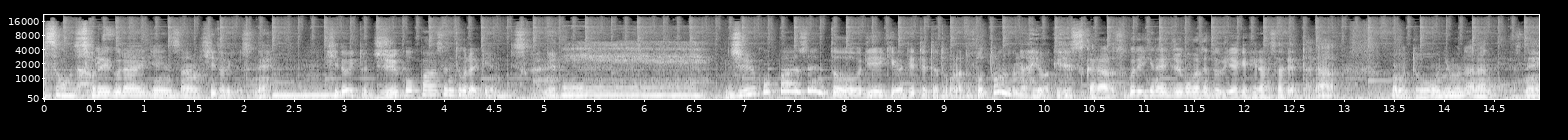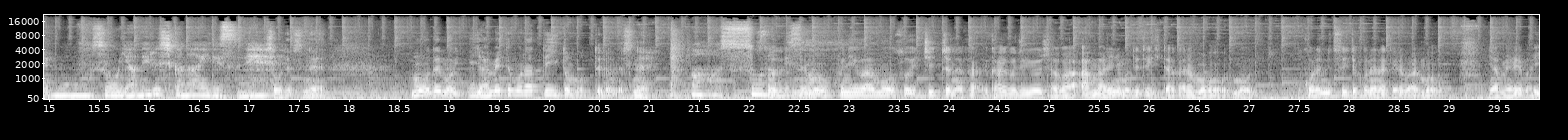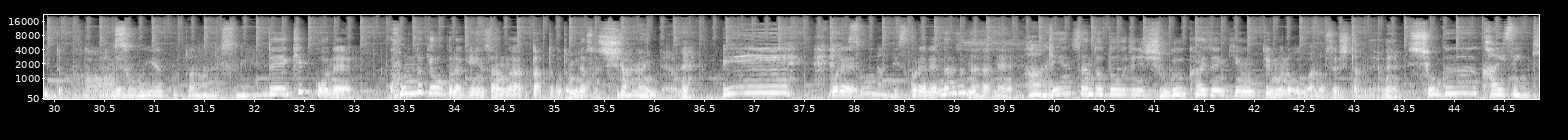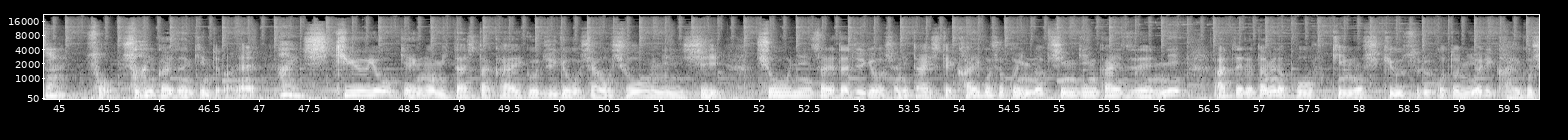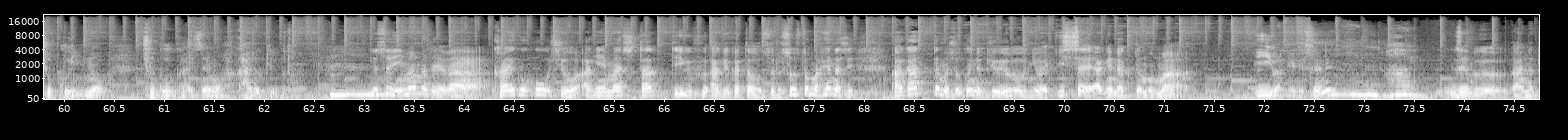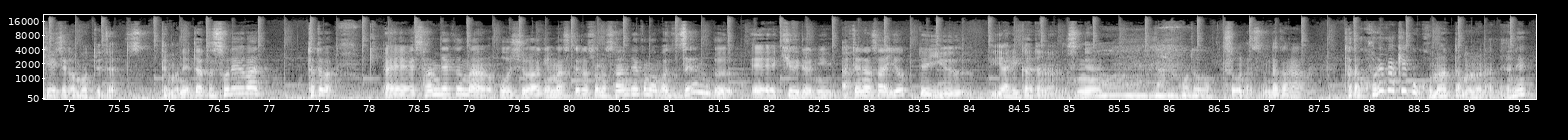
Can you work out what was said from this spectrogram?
そうなんそれぐらい減産ひどいですね、うんひどいと15%ぐらい減ですからね。へえ。15%利益が出てたところだとほとんどないわけですからそこでいきなり15%売り上げ減らされたらもうどうにもならないですね、もうそうやめるしかないですね。そうですね。もうでもやめてもらっていいと思ってるんですね。ああそうなんですか。ね。もう国はもうそういうちっちゃな介介護事業者はあまりにも出てきたからもうもうこれについてこれなければもうやめればいいと思ってね。そういうことなんですね。で結構ねこんだけ多くな減産があったってこと皆さん知らないんだよね。ええこれそうなんですか。これねなぜならね、はい。減産と同時に処遇改善金っていうものを上乗せしたんだよね。処遇改善金。そう処遇改善金っていうのはね、はい。支給要件を満たした介護事業者を承認し承認された事業者に対して介護職員の賃金改善に充てるための交付金を支給することにより介護職員の処遇改善を図るということ。うん要するに今までは介護報酬を上げましたっていうふう上げ方をする。そうするとまあ変なし上がっても職員の給与には一切上げなくてもまあいいわけですよね、うんはい。全部あの経営者が持ってたってもね。だからそれは例えば、えー300万報酬を上げますけどその300万は全部、えー給料に当てなさいよっていうやり方なんですね。なるほど。そうなんです。だからただこれが結構困ったものなんだよね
